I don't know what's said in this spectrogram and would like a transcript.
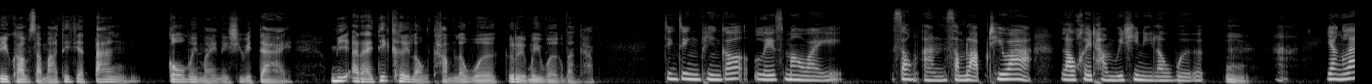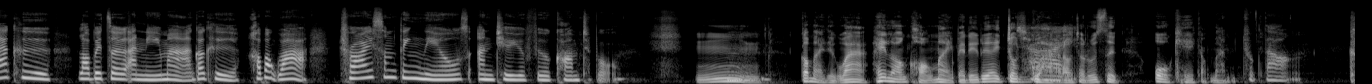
มีความสามารถที่จะตั้ง goal ใหม่ ๆ ในชีวิตได้ มีอะไรที่เคยลองทำแล้ว work หรือไม่ work บ้างครับ จริง ๆ พิงก็ list มาไว้สองอันสำหรับที่ว่าเราเคยทำวิธีนี้เรา work อืมอย่างแรกคือเราไปเจออันนี้มาก็คือ เขาบอกว่า try something new until you feel comfortable อืมก็หมายถึงว่าให้ลองของใหม่ไปเรื่อยๆ จนกว่าใช่เราจะรู้สึก โอเคกับมัน ถูกต้อง เค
